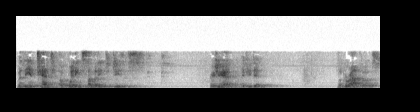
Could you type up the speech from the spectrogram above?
with the intent of winning somebody to Jesus? Raise your hand if you did. Look around, folks.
